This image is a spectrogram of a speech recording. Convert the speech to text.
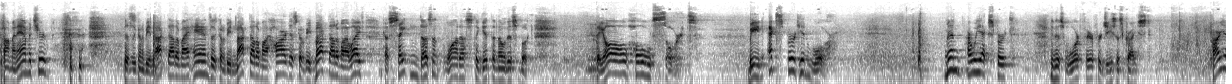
If I'm an amateur, this is going to be knocked out of my hands, it's going to be knocked out of my heart, it's going to be knocked out of my life, because Satan doesn't want us to get to know this book. They all hold swords, being expert in war. Men, are we expert in this warfare for Jesus Christ? Are you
